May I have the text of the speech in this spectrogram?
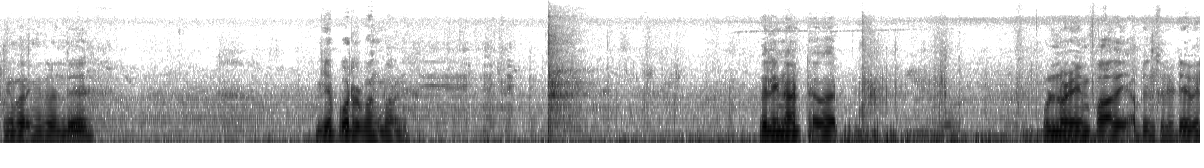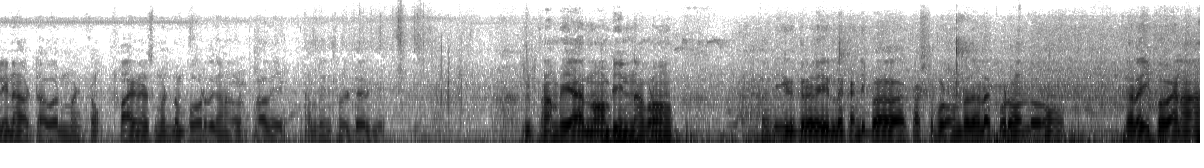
இங்கே பாருங்கள் இது வந்து இங்கே போட்டிருப்பாங்க பாருங்கள் வெளிநாட்டு டவர் உள்நுழையும் பாதை அப்படின்னு சொல்லிட்டு வெளிநாட்டவர் மட்டும் ஃபாரினர்ஸ் மட்டும் போகிறதுக்கான ஒரு பாதை அப்படின்னு சொல்லிட்டு இருக்குது இப்போ நம்ம ஏறணும் அப்படின்னா கூட அது இருக்கிற வெயிலில் கண்டிப்பாக கஷ்டப்படுவோன்றதால கூட வந்தவரும் இதெல்லாம் இப்போ வேணாம்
